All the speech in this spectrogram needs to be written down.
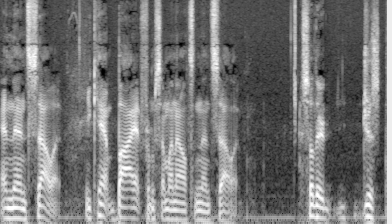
and then sell it. You can't buy it from someone else and then sell it. So they're just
